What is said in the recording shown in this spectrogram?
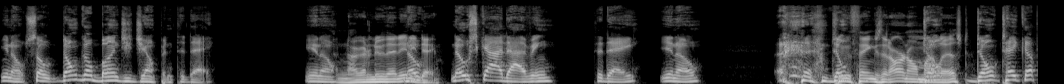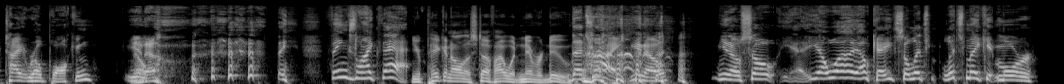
You know, so don't go bungee jumping today. You know, I'm not going to do that any no, day. no skydiving today. You know, Two things that aren't on my list. Don't take up tightrope walking. You Nope. know, things like that. You're picking all the stuff I would never do. That's right. You know, you know. So yeah, yeah. Well, okay. So let's let's make it more.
